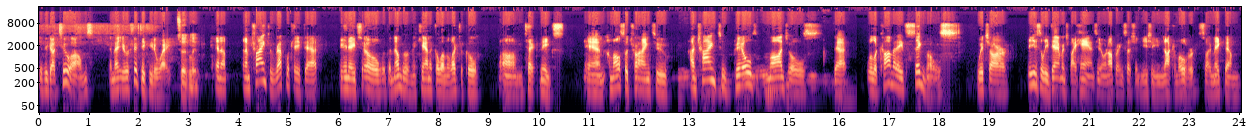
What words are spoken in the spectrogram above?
If you got two ohms, it meant you were 50 feet away. Certainly. And I'm, and I'm trying to replicate that in HO with a number of mechanical and electrical um, techniques. And I'm also trying to, I'm trying to build modules that will accommodate signals which are easily damaged by hands. You know, in operating session, you usually knock them over. So I make them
